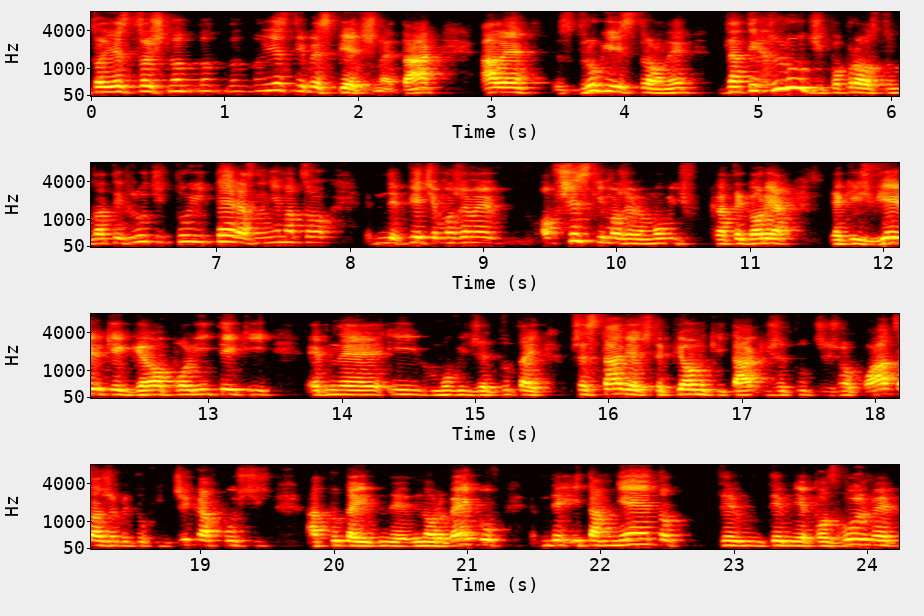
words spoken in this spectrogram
to jest coś, no, no, no, no, jest niebezpieczne, tak? Ale z drugiej strony dla tych ludzi po prostu, dla tych ludzi tu i teraz, no nie ma co, wiecie, możemy o wszystkim możemy mówić w kategoriach jakiejś wielkiej geopolityki e, i mówić, że tutaj przestawiać te pionki tak, że tu się opłaca, żeby tu Chińczyka wpuścić, a tutaj Norwegów i tam nie, to tym, tym nie pozwólmy,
